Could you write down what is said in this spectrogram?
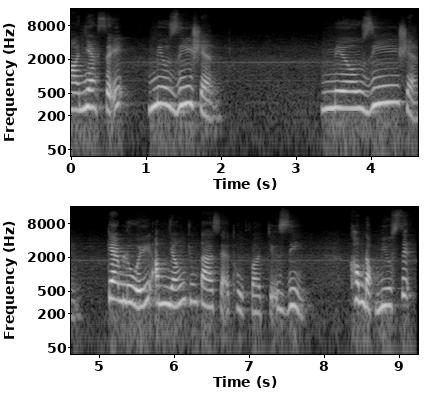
uh, nhạc sĩ musician. Musician. Các em lưu ý âm nhấn chúng ta sẽ thuộc vào chữ Z không đọc music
